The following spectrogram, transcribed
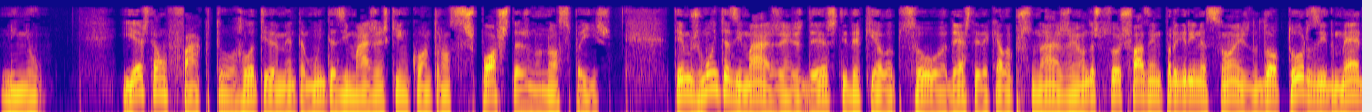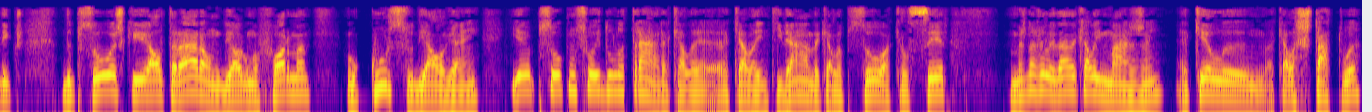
nenhum. E este é um facto relativamente a muitas imagens que encontram-se expostas no nosso país. Temos muitas imagens deste e daquela pessoa, desta e daquela personagem, onde as pessoas fazem peregrinações de doutores e de médicos, de pessoas que alteraram de alguma forma o curso de alguém e a pessoa começou a idolatrar aquela, aquela entidade, aquela pessoa, aquele ser, mas na realidade aquela imagem, aquele, aquela estátua,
